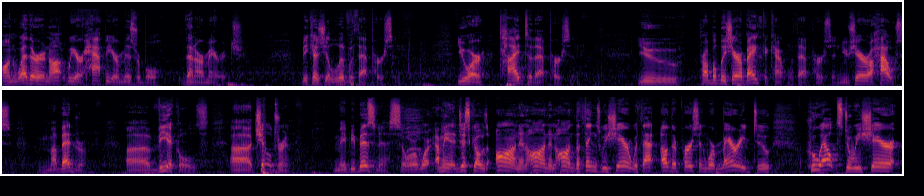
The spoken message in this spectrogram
on whether or not we are happy or miserable than our marriage. Because you live with that person, you are tied to that person. You probably share a bank account with that person, you share a house, a bedroom uh, vehicles, uh, children, maybe business, or. I mean, it just goes on and on and on. The things we share with that other person we're married to, Who else do we share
